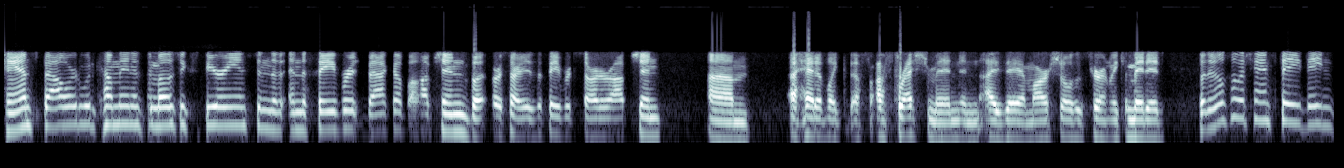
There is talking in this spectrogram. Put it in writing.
chance Ballard would come in as the most experienced and the and the favorite backup option, but or sorry, as the favorite starter option, um, ahead of like a, a freshman and Isaiah Marshall, who's currently committed. But there's also a chance they they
